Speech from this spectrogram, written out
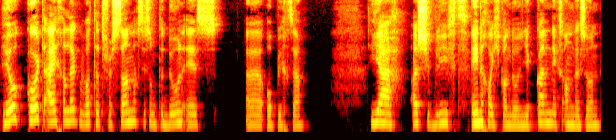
Heel kort eigenlijk, wat het verstandigst is om te doen, is eh opbiechten. Ja, alsjeblieft. enige wat je kan doen. Je kan niks anders doen.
